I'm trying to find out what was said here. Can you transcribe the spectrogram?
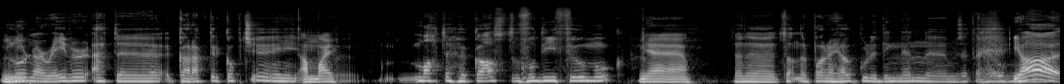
Mhm. Lorna Raver, echt een karakterkopje. Hij- Amai. Machtig gecast voor die film ook. Ja, ja. Zaten, eh, er zaten er een paar heel coole dingen in. eh, er heel goed Ja,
